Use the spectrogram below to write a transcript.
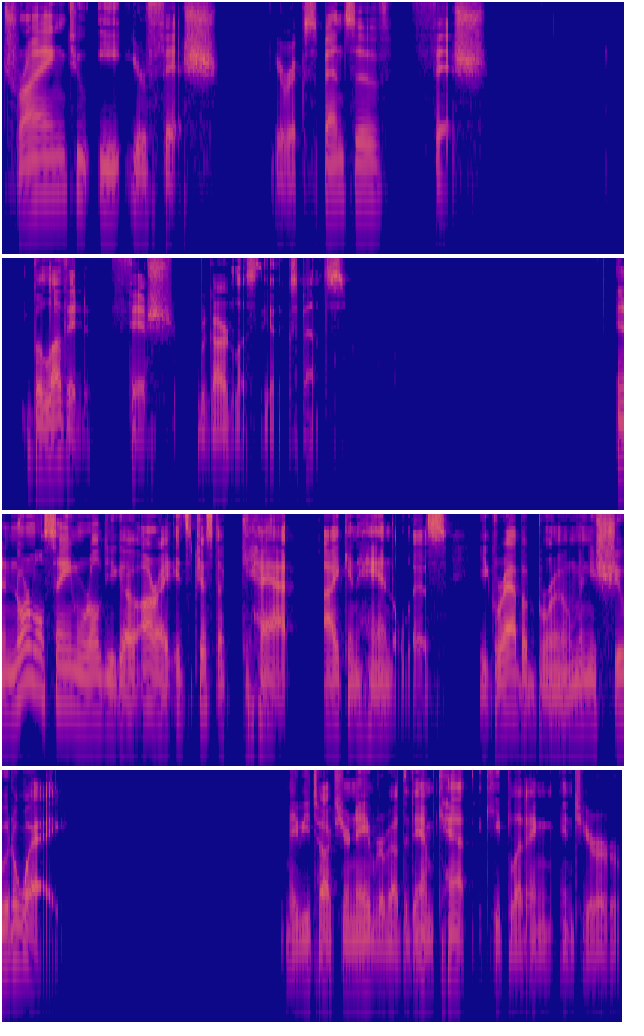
trying to eat your fish, your expensive fish beloved fish, regardless the expense. In a normal, sane world, you go, all right, it's just a cat. I can handle this. You grab a broom and you shoo it away. Maybe you talk to your neighbor about the damn cat that keep letting into your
